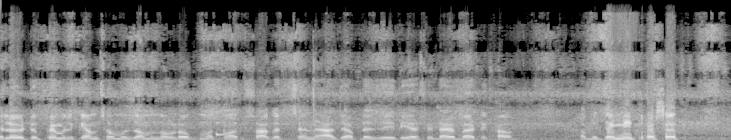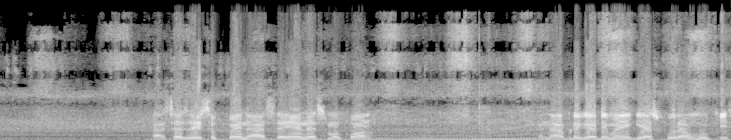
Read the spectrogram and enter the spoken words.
હેલો યુટ્યુબ ફેમિલી કેમ છો? મજામાં? નવ ડોગમાં તમારું સ્વાગત છે અને આજે આપણે જઈ રહ્યા છીએ દાળ ખાવા. આ બધા મિત્રો સાથે. આ છે જયસુખભાઈ ને આ છે એનએસ મકવાણ અને આપણી ગાડીમાં ગેસ પૂરા મૂકીશ.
